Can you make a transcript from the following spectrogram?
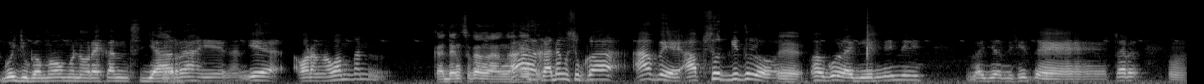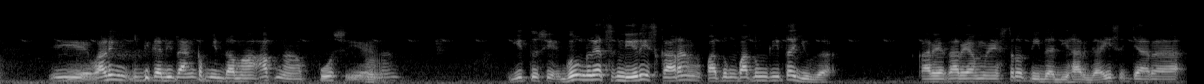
Gue juga mau menorehkan sejarah, ya kan. Ya orang awam kan kadang suka nggak nggak ah itu. kadang suka apa ya absurd gitu loh. Iya. Oh gue lagi ini nih belajar di situ. Eh, ter Hmm. Iya, paling ketika ditangkap minta maaf, ngapus, ya Hmm. kan. Gitu sih. Gue ngeliat sendiri sekarang patung-patung kita juga karya-karya maestro tidak dihargai secara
